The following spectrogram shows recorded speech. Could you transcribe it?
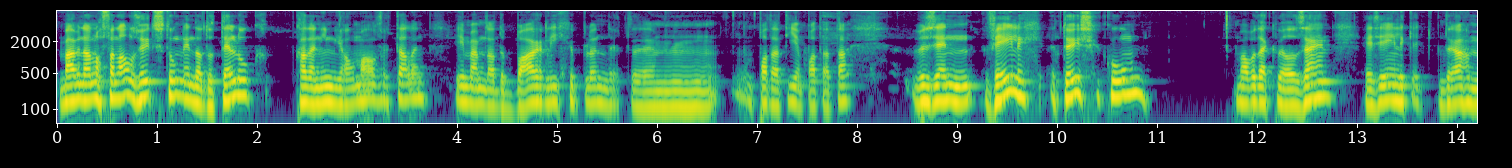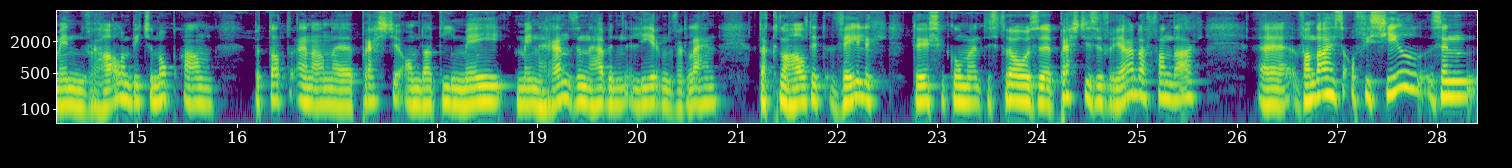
we hebben dan nog van alles uitgestoken in dat hotel ook. Ik ga dat niet meer allemaal vertellen. we hebben dat de bar leeg geplunderd. Um, patati en patata. We zijn veilig thuisgekomen. Maar wat ik wil zeggen, is eigenlijk, ik draag mijn verhaal een beetje op aan patat en aan uh, Prestje, omdat die mij mijn grenzen hebben leren verleggen, dat ik nog altijd veilig thuisgekomen ben. Het is trouwens uh, Prestje zijn verjaardag vandaag. Uh, vandaag is officieel, zijn,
